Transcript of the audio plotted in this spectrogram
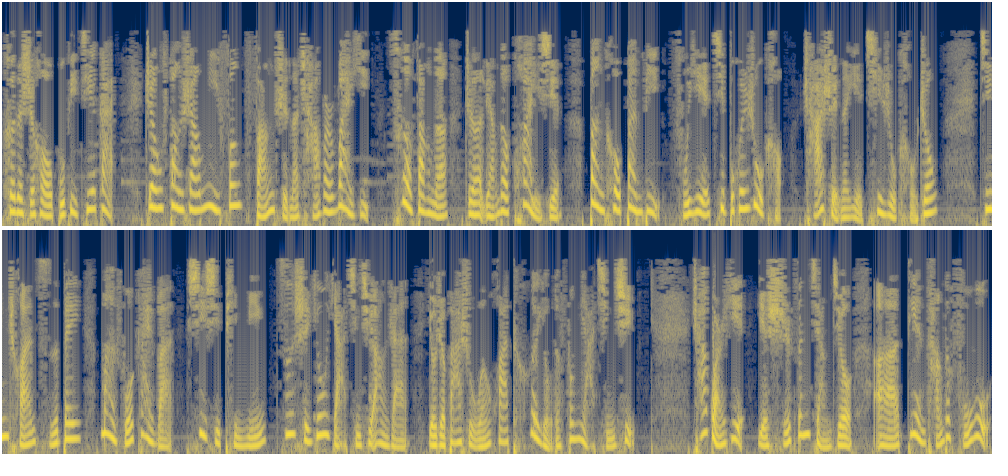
喝的时候不必揭盖，正放上密封，防止呢茶味外溢。侧放呢，这凉得快一些。半扣半闭，浮液既不会入口。茶水呢也沁入口中，金传瓷杯、曼佛盖碗，细细品茗，姿势优雅，情趣盎然，有着巴蜀文化特有的风雅情趣。茶馆业也十分讲究，呃，殿堂的服务，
